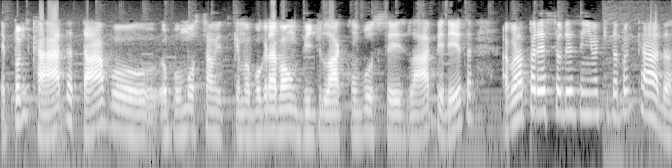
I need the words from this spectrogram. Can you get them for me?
é pancada, tá? Vou, eu vou mostrar um esquema, vou gravar um vídeo lá com vocês lá, beleza? Agora apareceu o desenho aqui da bancada,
